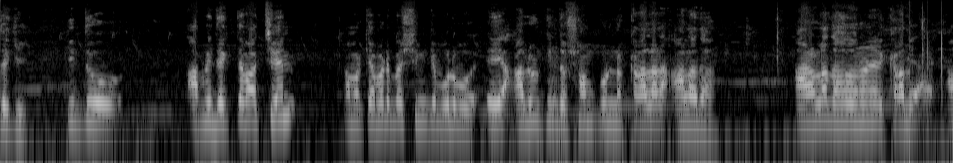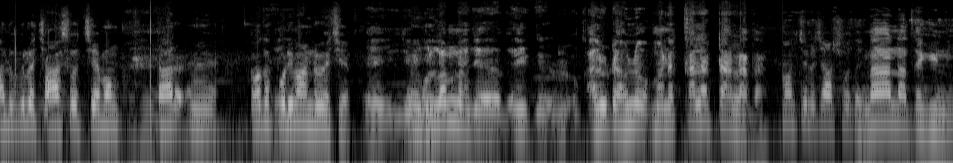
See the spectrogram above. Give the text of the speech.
দেখি। কিন্তু আপনি দেখতে পাচ্ছেন আমার ক্যামেরা পার্সনকে বলব এই আলুর কিন্তু সম্পূর্ণ কালার আলাদা। আর আলাদা ধরনের কালো আলুগুলো চাষ হচ্ছে এবং তার কত পরিমাণ রয়েছে? এই যে বললাম না যে এই আলুটা হলো মানে কালারটা আলাদা। অঞ্চলে চাষ হতে। না না দেখিনি।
